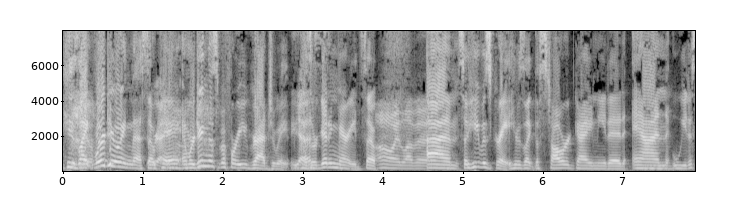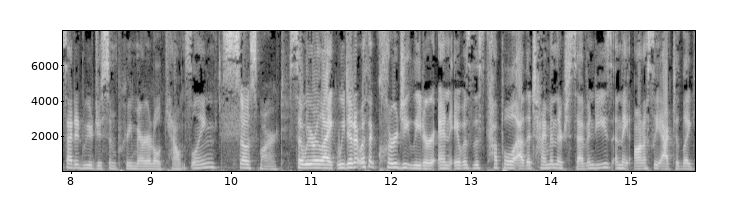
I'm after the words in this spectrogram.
he's like, we're doing this, okay? Right. And we're doing this before you graduate because Yes. we're getting married. So, Oh, I love it. um, so he was great. He was like the stalwart guy I needed, and Mm-hmm. we decided we would do some premarital counseling. so smart. So we were like, we did it with a clergy leader, and it was this couple at the time in their 70s, and they honestly acted like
